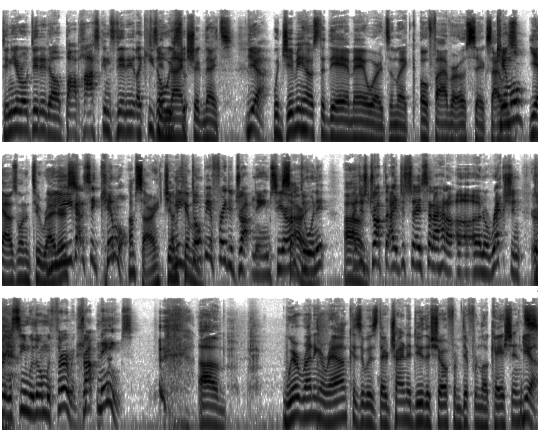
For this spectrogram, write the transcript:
De Niro did it. Uh, Bob Hoskins did it. Like he's Did always nine Suge Knights. Yeah. When Jimmy hosted the AMA Awards in like 05 or 06, I was Kimmel? yeah, I was one of two You, writers. You got to say Kimmel. I'm sorry, I Jimmy mean, Kimmel. don't be afraid to drop names here. I'm doing it. I Um, just dropped. I just I said I had a, a, an erection during a scene with Uma Thurman. Drop names. We're running around because it was they're trying to do the show from different locations. Yeah.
